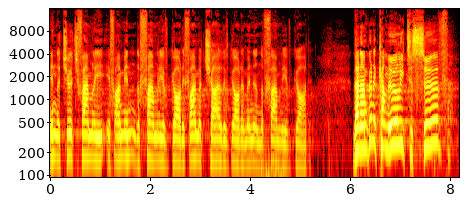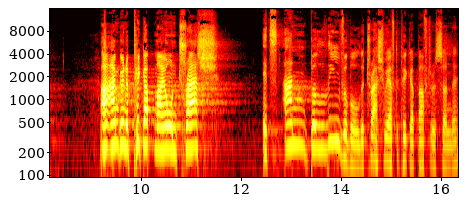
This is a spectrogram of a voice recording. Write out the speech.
In the church family, if I'm in the family of God, if I'm a child of God, I'm in the family of God, then I'm going to come early to serve. I'm going to pick up my own trash. It's unbelievable the trash we have to pick up after a Sunday.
